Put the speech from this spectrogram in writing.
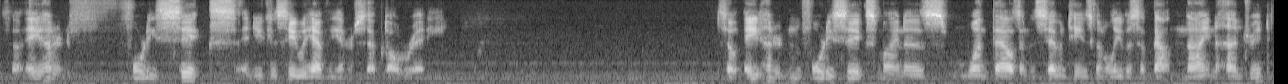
So 846, and you can see we have the intercept already. So 846 minus 1017 is going to leave us about 900,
